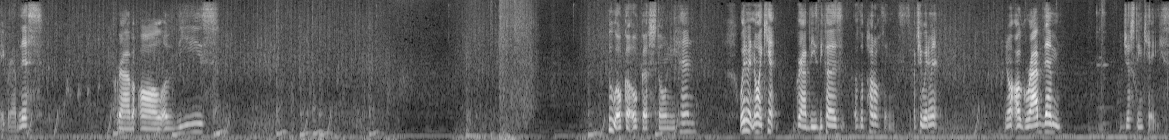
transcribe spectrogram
Okay, grab this. Grab all of these. Ooh, Oca Oca Stony Hen. Wait a minute, no, I can't grab these because of the puddle things. Actually, wait a minute. You know, I'll grab them just in case.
